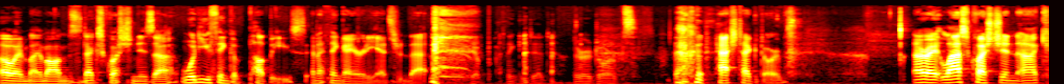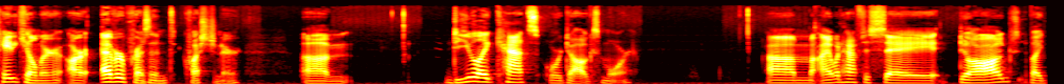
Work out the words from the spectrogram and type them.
Oh, and my mom's next question is, uh, what do you think of puppies? And I think I already answered that. Yep, I think you did. They're adorbs. Hashtag adorbs. All right, last question. Uh, Katie Kilmer, our ever-present questioner. Um, do you like cats or dogs more? Um, I would have to say dogs by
